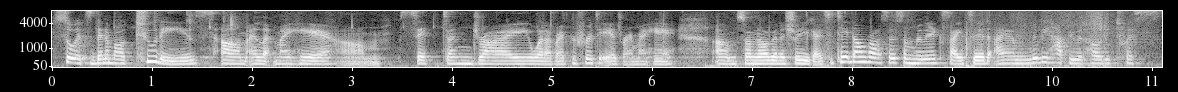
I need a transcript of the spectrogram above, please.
so it's been about two days. Um, I let my hair um, sit and dry, whatever. I prefer to air dry my hair. Um, so I'm now going to show you guys the take down process. I'm really excited. I am really happy with how the twists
